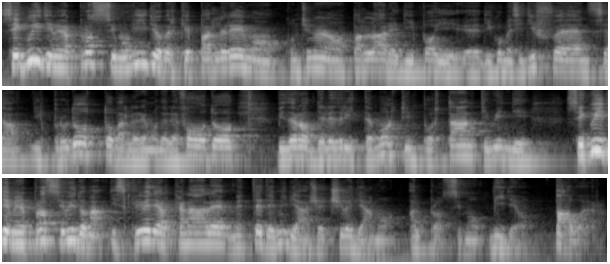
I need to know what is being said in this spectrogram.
Seguitemi al prossimo video perché parleremo, continueremo a parlare di, poi, eh, di come si differenzia il prodotto, parleremo delle foto, vi darò delle dritte molto importanti, quindi seguitemi nel prossimo video, ma iscrivetevi al canale, mettete mi piace ci vediamo al prossimo video. Power!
